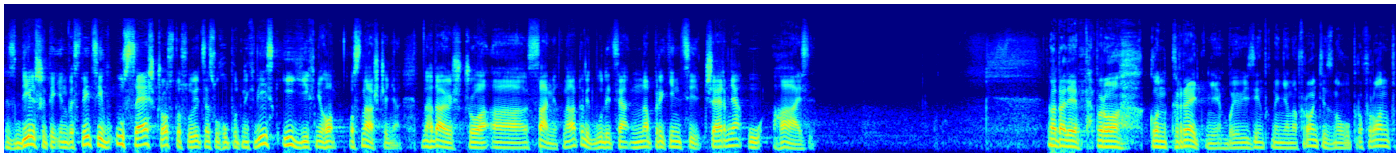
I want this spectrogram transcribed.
збільшити інвестиції в усе, що стосується сухопутних військ і їхнього оснащення. Нагадаю, що е, саміт НАТО відбудеться наприкінці червня у Гаазі. Ну, а далі про конкретні бойові зіткнення на фронті. Знову про фронт.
